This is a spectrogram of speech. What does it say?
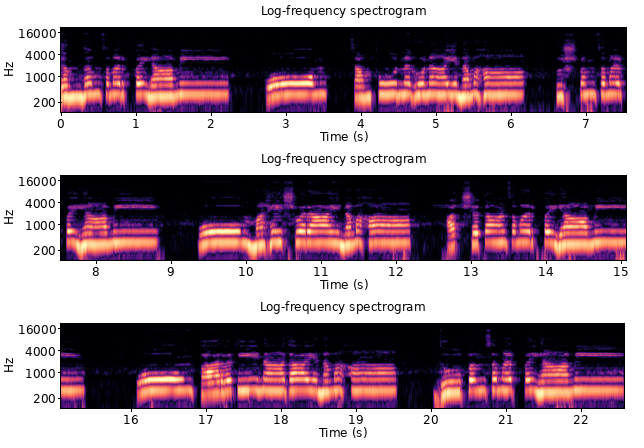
గంధం సమర్పయామి. ఓం సంపూర్ణగుణాయ నమ. पुष्पं समर्पयामि। ॐ महेश्वराय नमः। अक्षतान् समर्पयामि। ॐ पार्वतीनाथाय नमः। धूपं समर्पयामि।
